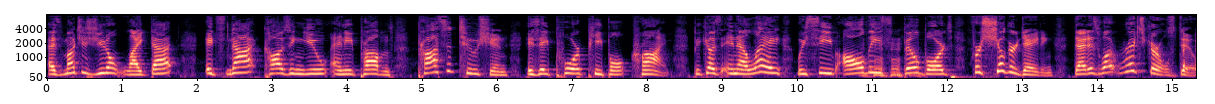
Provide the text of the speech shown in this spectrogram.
as much as you don't like that, it's not causing you any problems. Prostitution is a poor people crime because in LA, we see all these billboards for sugar dating. That is what rich girls do.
